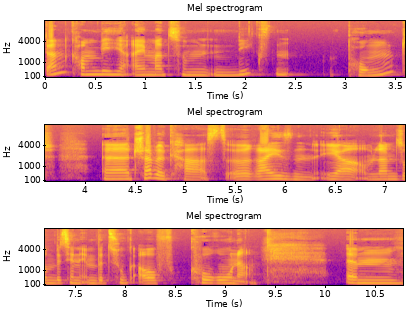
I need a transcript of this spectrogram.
Dann kommen wir hier einmal zum nächsten Punkt. Äh, Travelcast, äh, Reisen, ja, und dann so ein bisschen in Bezug auf Corona. Ähm,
